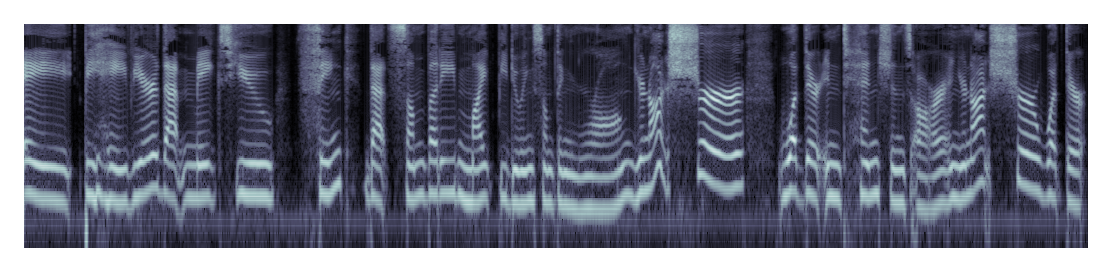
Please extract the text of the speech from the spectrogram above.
a behavior that makes you think that somebody might be doing something wrong. You're not sure what their intentions are and you're not sure what they're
